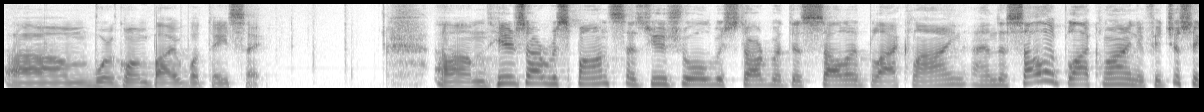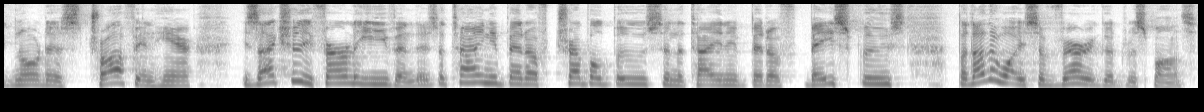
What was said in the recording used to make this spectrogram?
um, we're going by what they say. Um, here's our response. As usual, we start with this solid black line. And the solid black line, if you just ignore this trough in here, is actually fairly even. There's a tiny bit of treble boost and a tiny bit of bass boost, but otherwise a very good response.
